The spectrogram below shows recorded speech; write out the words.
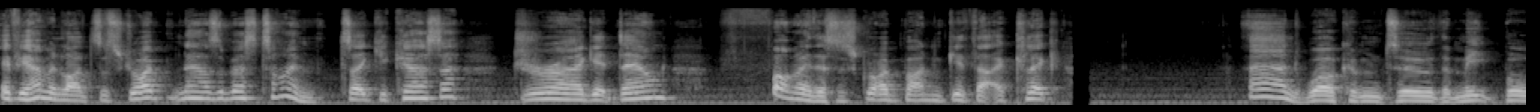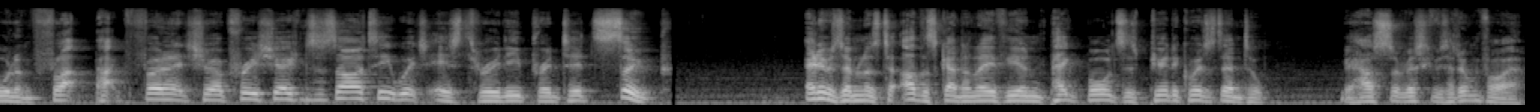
If you haven't liked and subscribed, now's the best time. Take your cursor, drag it down, find the subscribe button, give that a click, and welcome to the Meatball and Flat Pack Furniture Appreciation Society, which is 3D printed soup. Any resemblance to other Scandinavian pegboards is purely coincidental. Your house is at risk if you set it on fire.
